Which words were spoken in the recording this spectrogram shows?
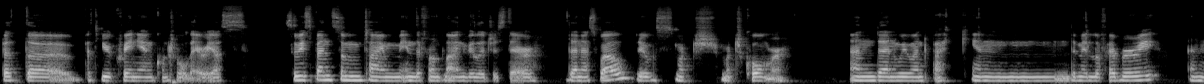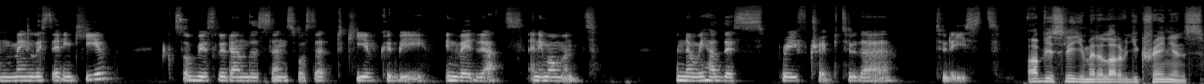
but uh, but Ukrainian controlled areas. So we spent some time in the frontline villages there then as well. It was much much calmer. And then we went back in the middle of February and mainly stayed in Kiev, because obviously then the sense was that Kiev could be invaded at any moment. And then we had this brief trip to the to the east. Obviously, you met a lot of Ukrainians.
